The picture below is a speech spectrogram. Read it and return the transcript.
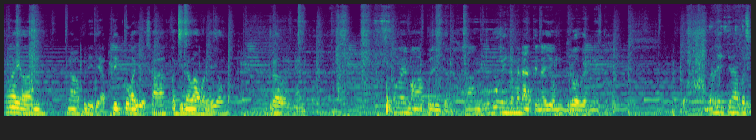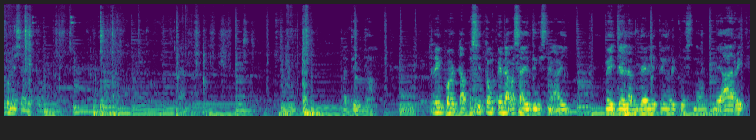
Ngayon, mga kapatid, update ko kayo sa pag ginawa ko na yung drawer niyan po. So ngayon mga kapatid, ano, ang bubuin naman natin ay yung drawer na ito. Ito. Bali, tinabas ko na siya ito. 3-4 tapos itong pinaka-sidings niya ay medya lang dahil ito yung request ng may-ari.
